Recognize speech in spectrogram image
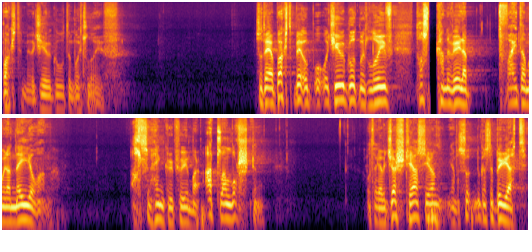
bakt mig och ger god mot liv. Så det är bakt mig och ger god mot liv då kan det väl tvåta mina nej av han. Allt som hänger i prymar, allan lorsten, ta jag just det, sier han. Ja, men så, nu kan du börja att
